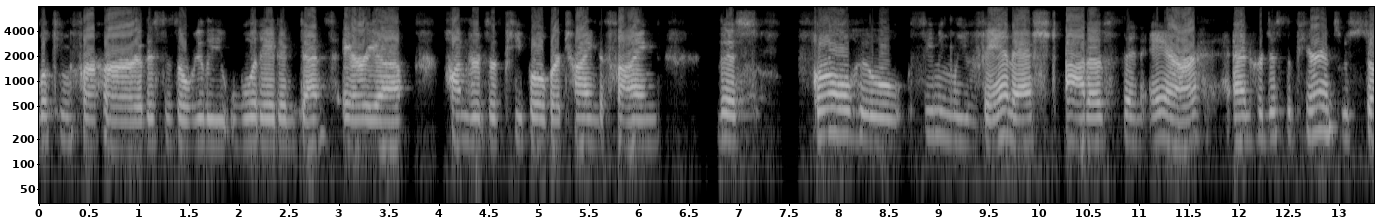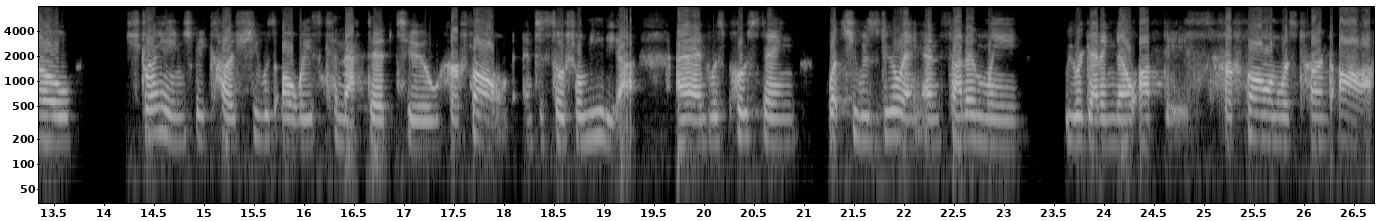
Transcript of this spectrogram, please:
looking for her. This is a really wooded and dense area. Hundreds of people were trying to find this girl who seemingly vanished out of thin air, and her disappearance was so strange because she was always connected to her phone and to social media and was posting what she was doing and suddenly we were getting no updates. Her phone was turned off.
